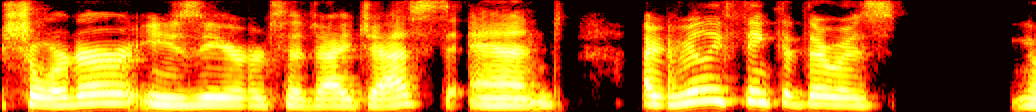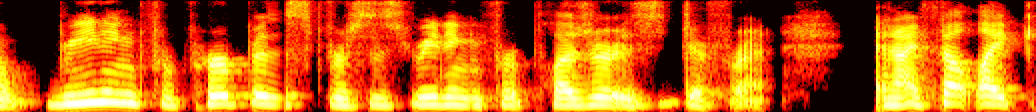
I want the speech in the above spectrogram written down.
shorter, easier to digest. And I really think that there was, you know, reading for purpose versus reading for pleasure is different. And I felt like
